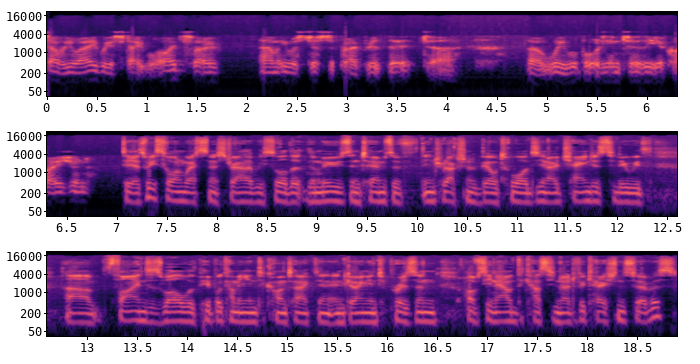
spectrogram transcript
WA. We're statewide, so um, it was just appropriate that uh, uh we were brought into the equation as we saw in Western Australia, we saw that the moves in terms of the introduction of the bill towards, you know, changes to do with um, fines as well, with people coming into contact and, and, going into prison. Obviously, now with the custody notification service.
